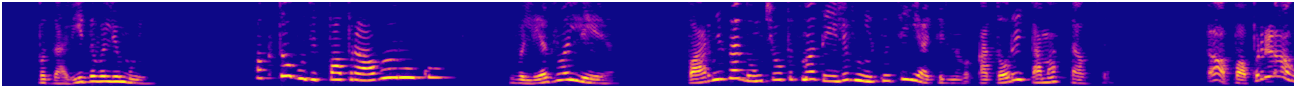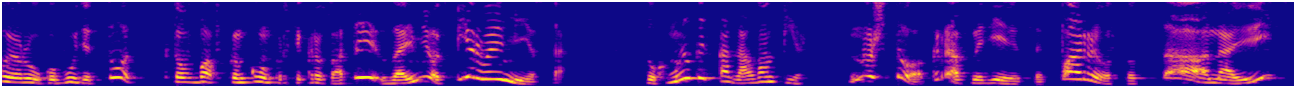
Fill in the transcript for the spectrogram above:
— позавидовали мы. — А кто будет по правую руку? — влезла Лея. Парни задумчиво посмотрели вниз на Сиятельного, который там остался а по правую руку будет тот, кто в бабском конкурсе красоты займет первое место. С ухмылкой сказал вампир. Ну что, красной девицы, по росту становись!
